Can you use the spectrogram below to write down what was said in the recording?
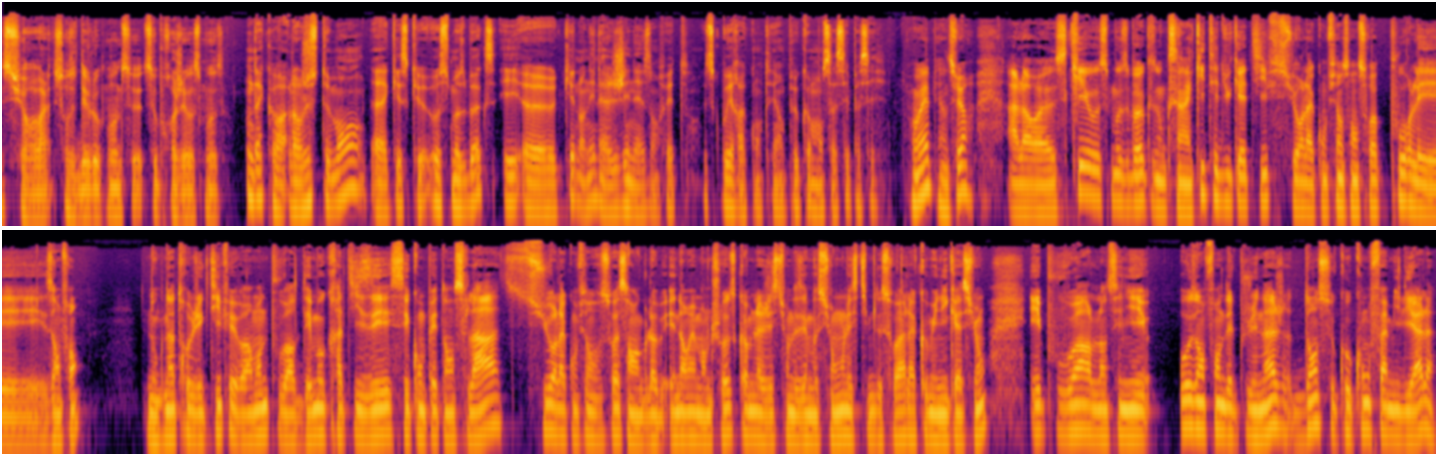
sur voilà, sur ce développement de ce, de ce projet Osmose. D'accord. Alors justement, euh, qu'est-ce que Osmos Box et euh, quelle en est la genèse en fait? Est-ce que vous pouvez raconter un peu comment ça s'est passé? Ouais, bien sûr. Alors, euh, ce qui est Osmose Box, donc c'est un kit éducatif sur la confiance en soi pour les enfants. Donc notre objectif est vraiment de pouvoir démocratiser ces compétences-là. Sur la confiance en soi, ça englobe énormément de choses comme la gestion des émotions, l'estime de soi, la communication, et pouvoir l'enseigner aux enfants dès le plus jeune âge dans ce cocon familial.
